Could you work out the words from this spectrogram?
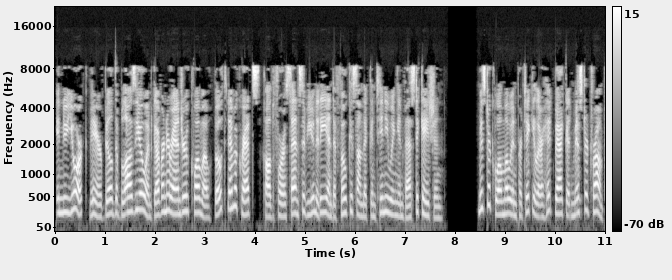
In New York, Mayor Bill de Blasio and Governor Andrew Cuomo, both Democrats, called for a sense of unity and a focus on the continuing investigation. Mr. Cuomo in particular hit back at Mr. Trump.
